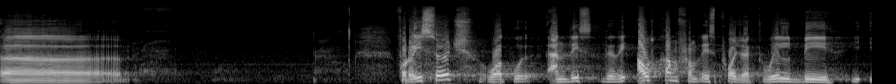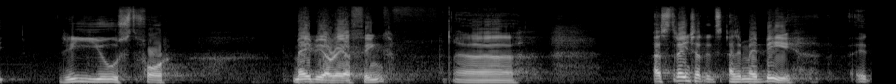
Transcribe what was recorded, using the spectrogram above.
uh, for research, what we, and this, the outcome from this project will be reused for maybe a rare thing. Uh, as strange as it, as it may be, it,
